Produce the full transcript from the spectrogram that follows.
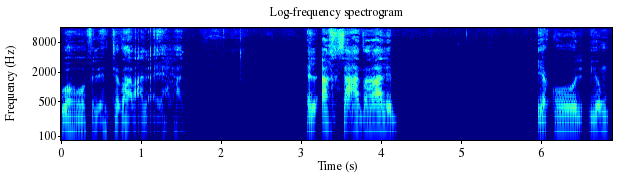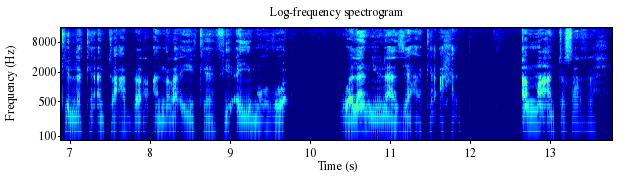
وهو في الانتظار على أي حال. الأخ سعد غالب يقول يمكن لك أن تعبر عن رأيك في أي موضوع ولن ينازعك أحد. أما أن تصرح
